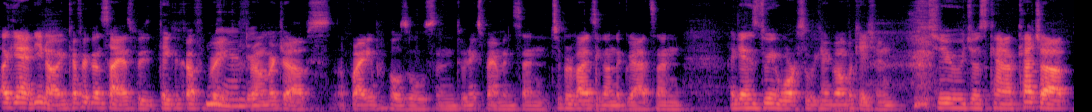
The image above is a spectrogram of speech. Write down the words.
again, you know, in Cafe Con Science, we take a coffee break Meander. from our jobs of writing proposals and doing experiments and supervising undergrads and, again, it's doing work so we can go on vacation to just kind of catch up,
